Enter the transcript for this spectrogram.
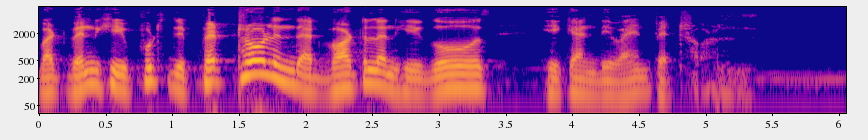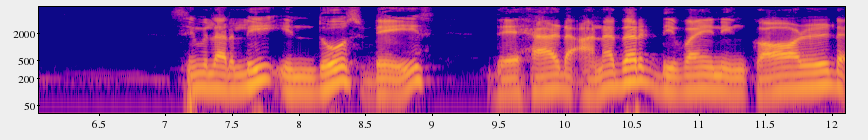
But when he puts the petrol in that bottle and he goes he can divine petrol. Similarly in those days they had another divining called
